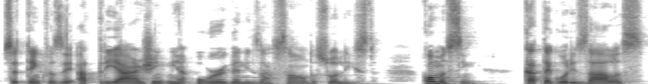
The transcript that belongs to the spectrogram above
você tem que fazer a triagem e a organização da sua lista. Como assim? Categorizá-las,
